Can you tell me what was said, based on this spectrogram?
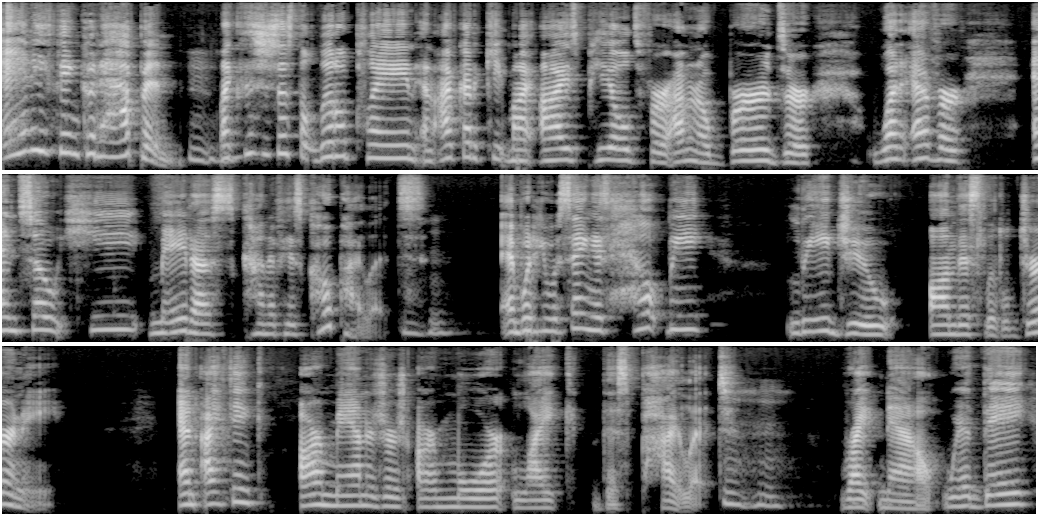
anything could happen. Mm-hmm. Like this is just a little plane and I've got to keep my eyes peeled for, I don't know, birds or whatever. And so he made us kind of his co-pilots. Mm-hmm. And what he was saying is help me lead you on this little journey. And I think our managers are more like this pilot mm-hmm. right now, where they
